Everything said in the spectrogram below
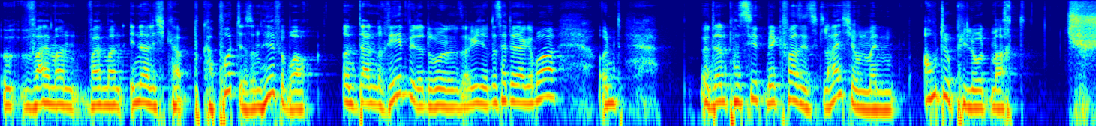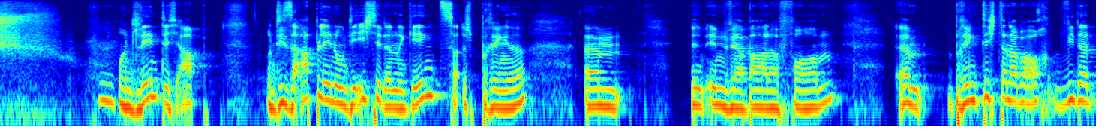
weil man, weil man innerlich kap kaputt ist und Hilfe braucht. Und dann reden wir darüber, dann sage ich, das hätte er ja gebraucht. Und, und dann passiert mir quasi das Gleiche und mein Autopilot macht und lehnt dich ab. Und diese Ablehnung, die ich dir dann entgegenbringe, ähm, in, in verbaler Form, ähm, bringt dich dann aber auch wieder,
